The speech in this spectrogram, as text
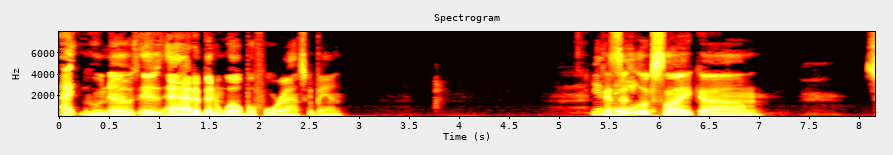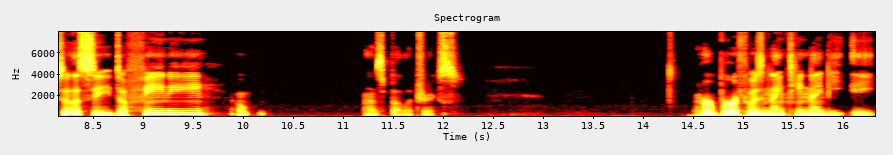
I- who knows? It, it had to have been well before Azkaban you because it looks like um. So let's see, Dauphine. Oh, that's Bellatrix. Her birth was 1998.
